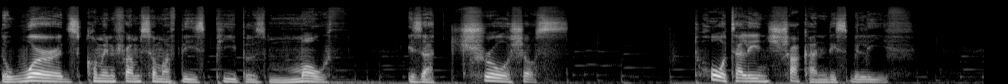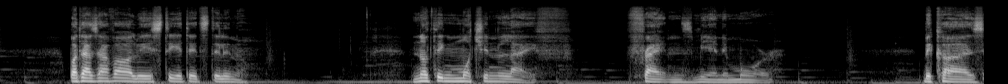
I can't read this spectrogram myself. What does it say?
The words coming from some of these people's mouth is atrocious. Totally in shock and disbelief. But as I've always stated, still, you know, nothing much in life frightens me anymore. Because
